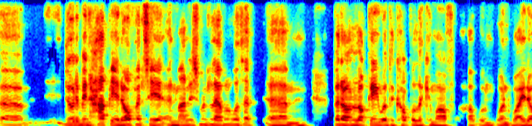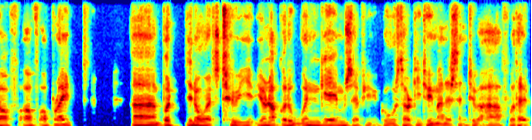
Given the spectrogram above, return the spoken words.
um, they would have been happy enough, I'd say, in management level with it. Um, but unlucky with the couple that came off up went, wide off of upright. Uh, but you know, it's two. You're not going to win games if you go 32 minutes into a half without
